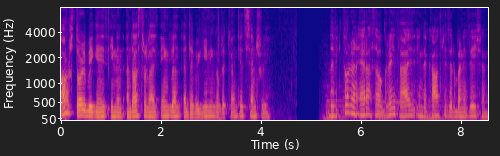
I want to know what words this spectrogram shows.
Our story begins in an industrialized England at the beginning of the 20th century. The Victorian era saw a great rise in the country's urbanization,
